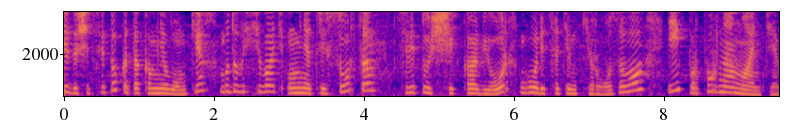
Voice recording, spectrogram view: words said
Следующий цветок это камнеломки буду высевать. У меня три сорта. цветущий ковер, горец оттенки розового и пурпурная мантия.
